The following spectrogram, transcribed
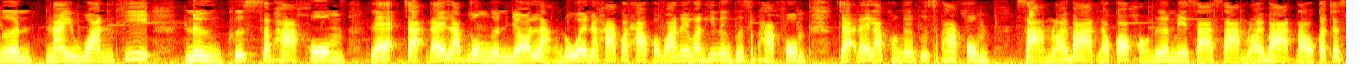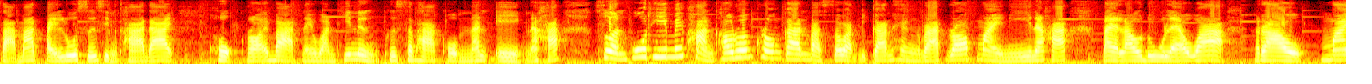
เงินในวันที่ 1 พฤษภาคม และจะได้รับวงเงินย้อนหลังด้วยนะคะ ก็เท่ากับว่าในวันที่ 1 พฤษภาคม จะได้รับของเดือนพฤษภาคม 300 บาท แล้วก็ของเดือนเมษา300 บาท เราก็จะสามารถไปรูดซื้อสินค้าได้ 600 บาทในวันที่ 1 พฤษภาคมนั่นเองนะคะ ส่วนผู้ที่ไม่ผ่านเข้าร่วมโครงการบัตรสวัสดิการแห่งรัฐรอบใหม่นี้นะคะ แต่เราดูแล้วว่าเราไม่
